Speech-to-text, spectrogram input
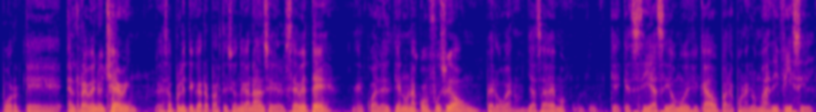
Porque el revenue sharing, esa política de repartición de ganancias, y el CBT, en el cual él tiene una confusión, pero bueno, ya sabemos que, sí ha sido modificado para ponerlo más difícil.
